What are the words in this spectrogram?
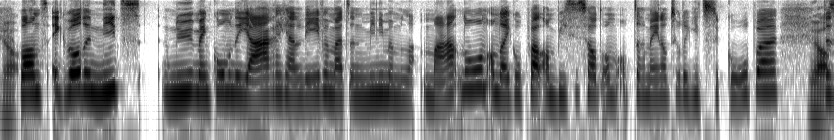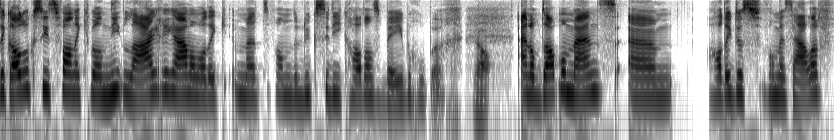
Ja. Want ik wilde niet nu mijn komende jaren gaan leven met een minimum maandloon, omdat ik ook wel ambities had om op termijn natuurlijk iets te kopen. Ja. Dus ik had ook zoiets van, ik wil niet lager gaan dan wat ik met van de luxe die ik had als bijberoeper. Ja. En op dat moment ehm, had ik dus voor mezelf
